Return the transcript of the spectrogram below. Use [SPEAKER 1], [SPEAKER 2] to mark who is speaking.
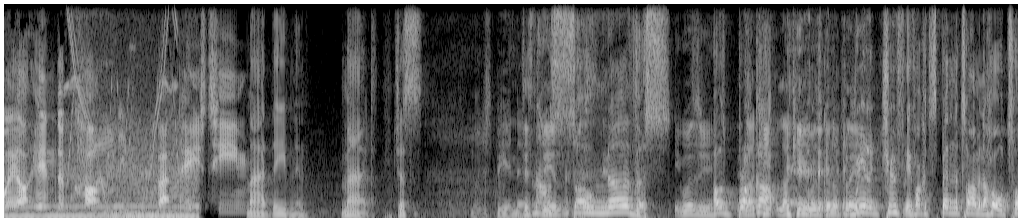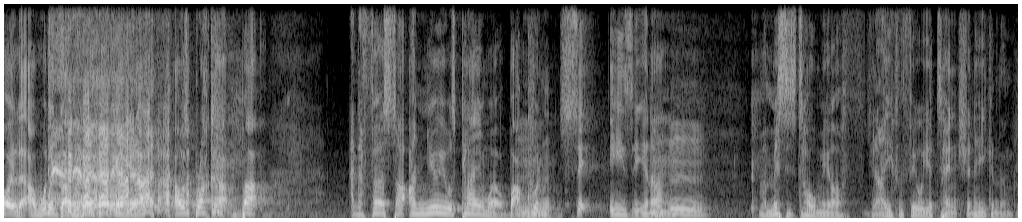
[SPEAKER 1] We are in the cup. Back page team.
[SPEAKER 2] Mad evening. Mad. Just.
[SPEAKER 3] We'll just be in there.
[SPEAKER 4] Just
[SPEAKER 2] No, I
[SPEAKER 4] being,
[SPEAKER 2] was so nervous.
[SPEAKER 4] was he?
[SPEAKER 2] I was broke
[SPEAKER 4] like
[SPEAKER 2] up.
[SPEAKER 4] He, like he was gonna play.
[SPEAKER 2] Really, truthfully, if I could spend the time in the whole toilet, I would have done with that thing, you know? I was broke up, but and the first time I knew he was playing well, but I mm. couldn't sit easy, you know? Mm. My missus told me off, you know, you can feel your tension, he can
